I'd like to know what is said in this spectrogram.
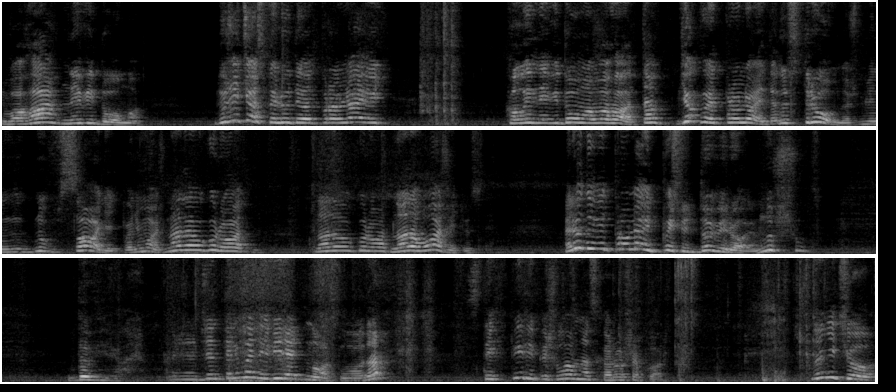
Вага невідома. Дуже часто люди відправляють, коли невідома вага. Та як ви відправляєте? Ну стрьомно ж, блін, ну всадять, понімаєш? Надо акуратно. Надо акуратно, надо важити усе. А люди відправляють, пишуть, довіряємо. Ну що? Довіряємо. Джентльмени вірять на слово, да? З тих пір і пішла в нас хороша карта. Ну нічого.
